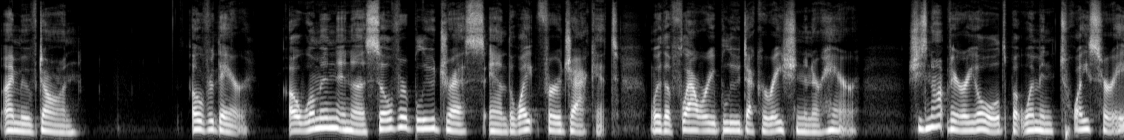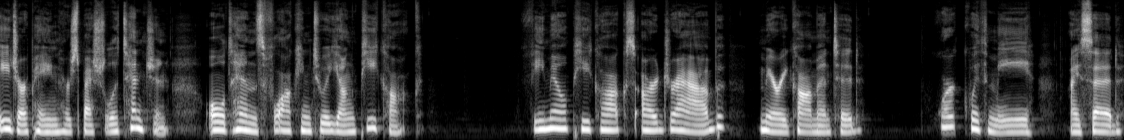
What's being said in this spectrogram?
I moved on. Over there, a woman in a silver blue dress and the white fur jacket, with a flowery blue decoration in her hair. She's not very old, but women twice her age are paying her special attention, old hens flocking to a young peacock. Female peacocks are drab, Mary commented. Work with me, I said.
